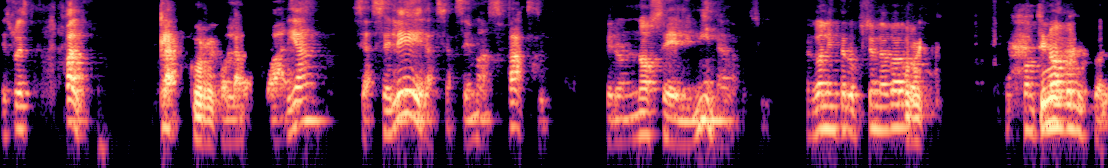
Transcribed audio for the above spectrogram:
Eso es falso. Claro, Correcto. con la mutuaria se acelera, se hace más fácil, pero no se elimina la posibilidad. Perdón la interrupción, Eduardo. Correcto. Continúa con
